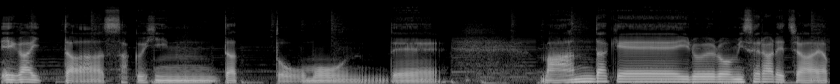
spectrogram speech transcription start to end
描いた作品だと思うんでまああんだけいろいろ見せられちゃやっ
